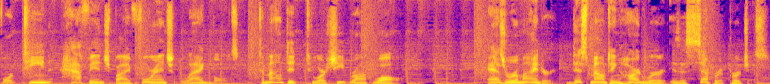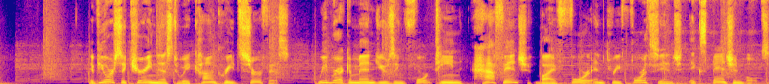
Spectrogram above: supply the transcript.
14 half inch by 4 inch lag bolts to mount it to our sheetrock wall. As a reminder, this mounting hardware is a separate purchase. If you are securing this to a concrete surface, we recommend using 14 half inch by 4 and 3 fourths inch expansion bolts.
